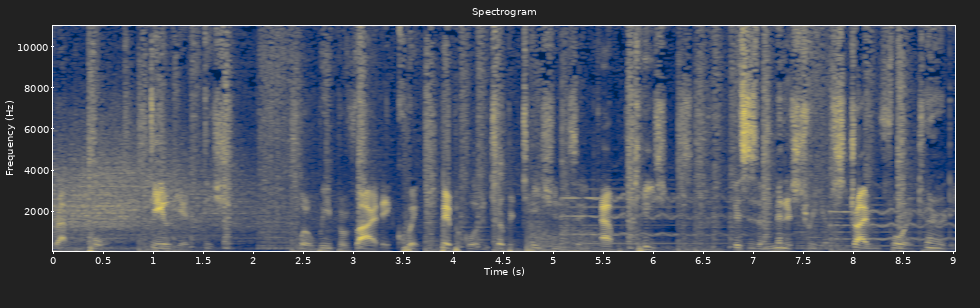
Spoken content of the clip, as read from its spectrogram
Rapp Report Daily Edition, where we provide a quick biblical interpretations and applications. This is a ministry of striving for eternity.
